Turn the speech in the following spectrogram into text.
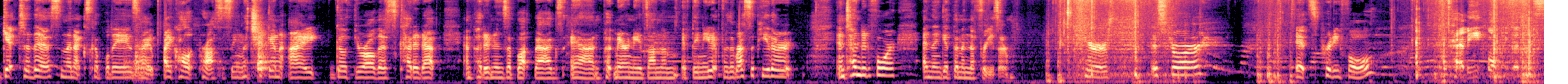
get to this in the next couple days, I, I call it processing the chicken. I go through all this, cut it up, and put it in Ziploc bags and put marinades on them if they need it for the recipe they're intended for, and then get them in the freezer. Here's this drawer. It's pretty full. It's heavy. Oh my goodness.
